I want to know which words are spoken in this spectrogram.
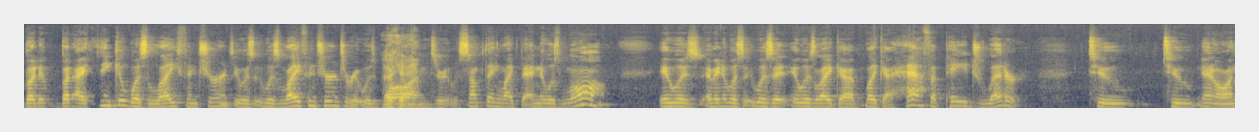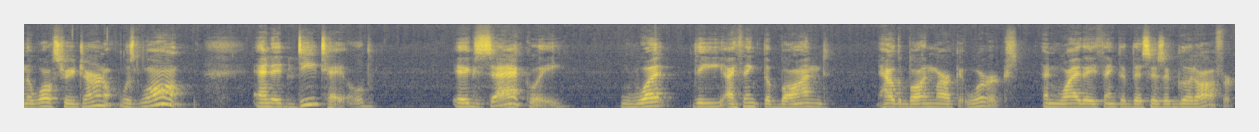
but it, but I think it was life insurance. It was it was life insurance, or it was bonds, okay. or it was something like that, and it was long. It was I mean it was it was a, it was like a like a half a page letter to to you know on the Wall Street Journal. It was long, and it detailed exactly what the I think the bond how the bond market works and why they think that this is a good offer.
